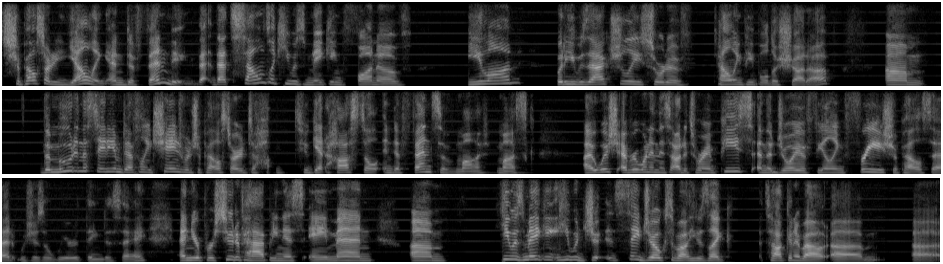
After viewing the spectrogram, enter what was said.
Chappelle started yelling and defending. That, that sounds like he was making fun of Elon, but he was actually sort of telling people to shut up. Um, the mood in the stadium definitely changed when Chappelle started to to get hostile in defense of Musk. I wish everyone in this auditorium peace and the joy of feeling free, Chappelle said, which is a weird thing to say. And your pursuit of happiness, amen. Um, he was making, he would jo- say jokes about, he was like talking about um, uh,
